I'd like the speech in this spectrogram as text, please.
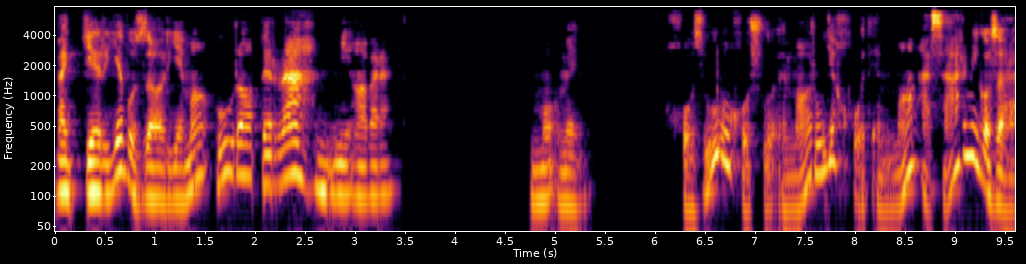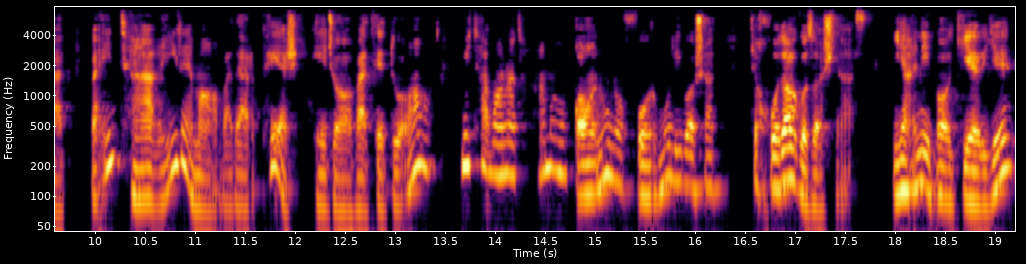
و گریه و زاری ما او را به رحم می آورد مؤمن خضوع و خشوع ما روی خود ما اثر می‌گذارد و این تغییر ما و در پیش اجابت دعا می‌تواند همان قانون و فرمولی باشد که خدا گذاشته است. یعنی با گریه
